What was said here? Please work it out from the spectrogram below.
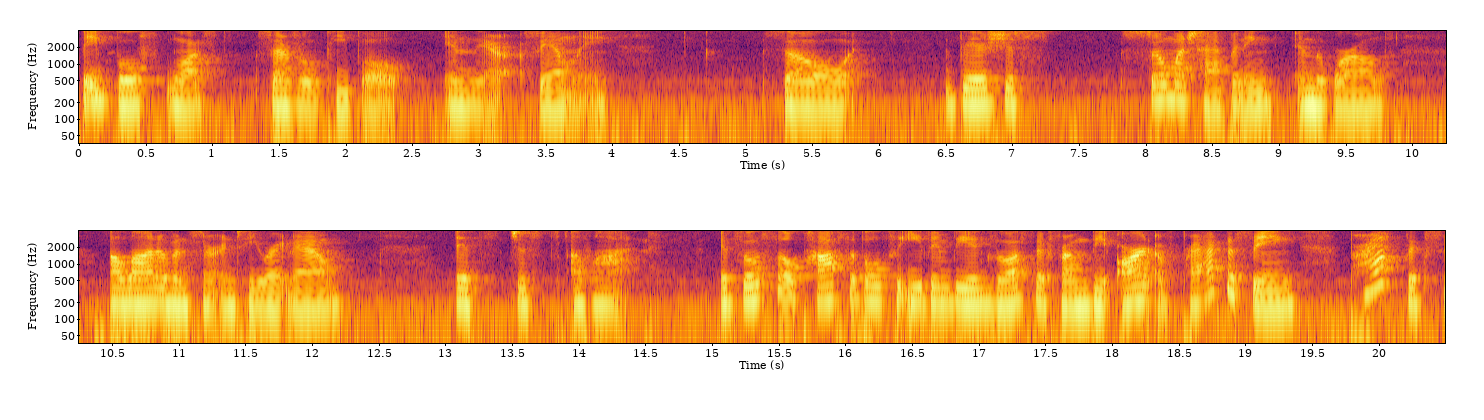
They both lost several people in their family so there's just so much happening in the world, a lot of uncertainty right now. It's just a lot. It's also possible to even be exhausted from the art of practicing practice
